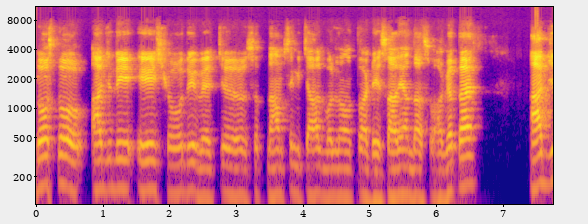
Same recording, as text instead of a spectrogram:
ਦੋਸਤੋ, ਅੱਜ ਦੇ ਇਹ ਸ਼ੋਅ ਦੇ ਵਿੱਚ ਸਤਨਾਮ ਸਿੰਘ ਚਾਹਲ ਵੱਲੋਂ ਤੁਹਾਡੇ ਸਾਰਿਆਂ ਦਾ ਸਵਾਗਤ ਹੈ। ਅੱਜ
